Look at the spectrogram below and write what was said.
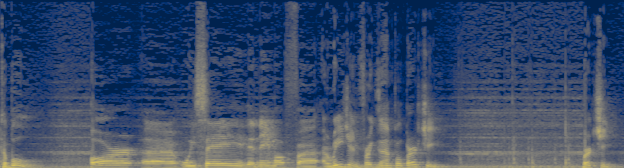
Kabul. Or uh, we say the name of uh, a region. For example Birchi Birchi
